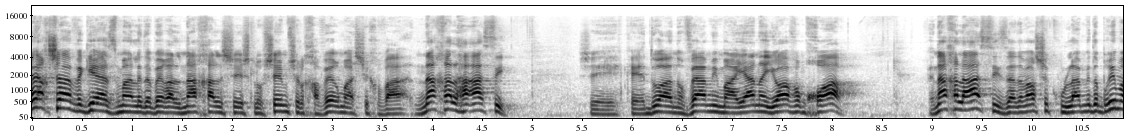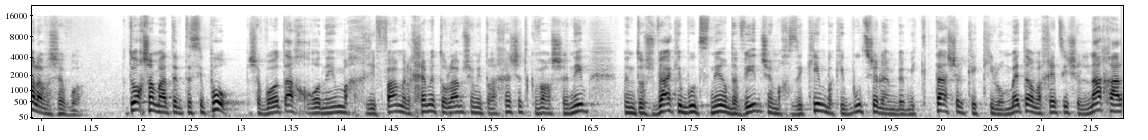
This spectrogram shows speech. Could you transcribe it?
ועכשיו הגיע הזמן לדבר על נחל שיש לו שם של חבר מהשכבה, נחל האסי, שכידוע נובע ממעיין היואב המכוער. ונחל האסי זה הדבר שכולם מדברים עליו השבוע. בטוח שמעתם את הסיפור. בשבועות האחרונים מחריפה מלחמת עולם שמתרחשת כבר שנים בין תושבי הקיבוץ ניר דוד, שמחזיקים בקיבוץ שלהם במקטע של כקילומטר וחצי של נחל,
